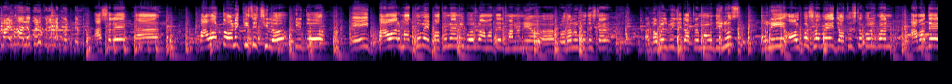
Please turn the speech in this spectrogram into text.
আবার ভালো করে পূজাটা করতে। আসলে পাওয়ার তো অনেক কিছু ছিল, কিন্তু এই পাওয়ার মাধ্যমে প্রথমে আমি বলব আমাদের মাননীয় প্রধান উপদেষ্টা নোবেল বিজয়ী ডক্টর মোহাম্মদ ইউনুস, উনি অল্প সময়ে যথেষ্ট পরিমাণ আমাদের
